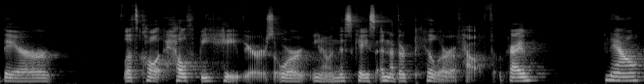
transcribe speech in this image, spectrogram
their let's call it health behaviors or you know in this case another pillar of health okay? Now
